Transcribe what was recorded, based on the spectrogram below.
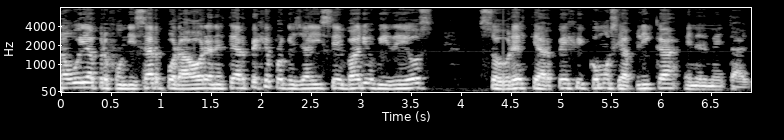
No voy a profundizar por ahora en este arpegio porque ya hice varios videos sobre este arpegio y cómo se aplica en el metal.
